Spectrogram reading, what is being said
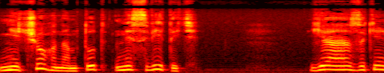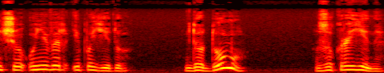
Нічого нам тут не світить. Я закінчу універ і поїду. Додому? З України.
